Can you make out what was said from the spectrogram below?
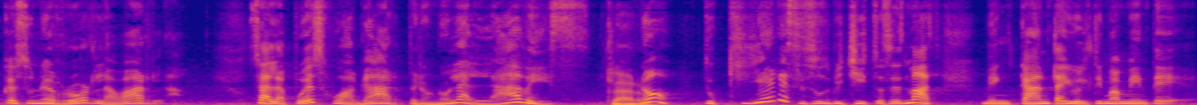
que es un error lavarla. O sea, la puedes jugar, pero no la laves. Claro. No, tú quieres esos bichitos. Es más, me encanta y últimamente,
